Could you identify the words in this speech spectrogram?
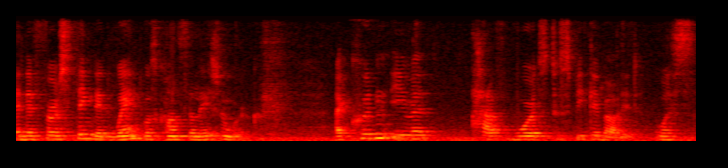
And the first thing that went was constellation work. I couldn't even have words to speak about it. it was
